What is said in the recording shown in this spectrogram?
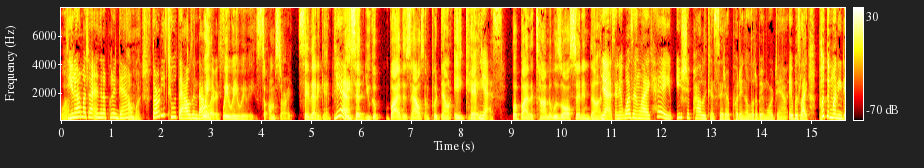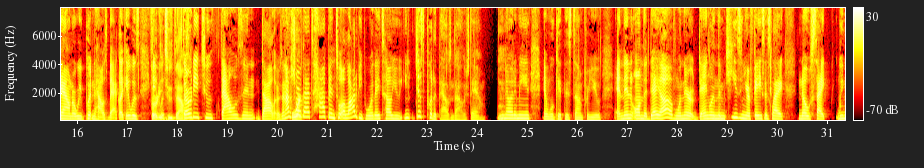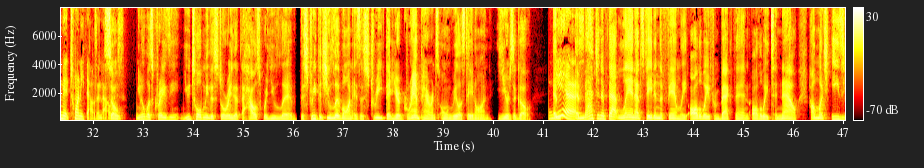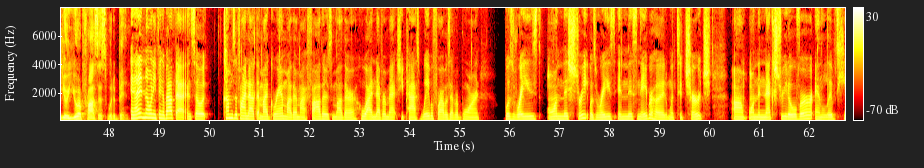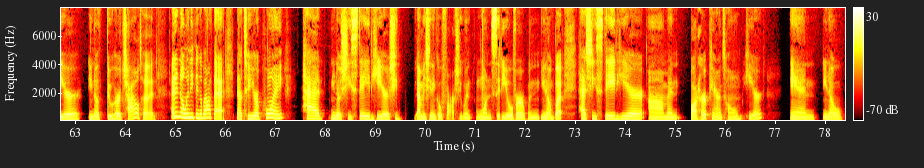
Wow. Do you know how much I ended up putting down? How much? Thirty-two thousand dollars. wait, wait, wait, wait. So I'm sorry. Say that again. Yeah. They said you could buy this house and put down 8K. Yes. But by the time it was all said and done, Yes. And it wasn't like, hey, you should probably consider putting a little bit more down. It was like, put the money down or we putting the house back. Like it was 32,000. Thirty-two thousand dollars. And I'm For- sure that's happened to a lot of people where they tell you, "You- just put a thousand dollars down. You know what I mean? And we'll get this done for you. And then on the day of, when they're dangling them keys in your face, it's like, no, psych, we meant $20,000. So, dollars. you know what's crazy? You told me the story that the house where you live, the street that you live on is a street that your grandparents owned real estate on years ago. Yes. Imagine if that land had stayed in the family all the way from back then, all the way to now, how much easier your process would have been. And I didn't know anything about that. And so it comes to find out that my grandmother, my father's mother, who I never met, she passed way before I was ever born, was raised on this street, was raised in this neighborhood, went to church um, on the next street over and lived here, you know, through her childhood. I didn't know anything about that. Now, to your point, had, you know, she stayed here, she I mean, she didn't go far. She went one city over when, you know, but had she stayed here um, and bought her parents' home here and, you know,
